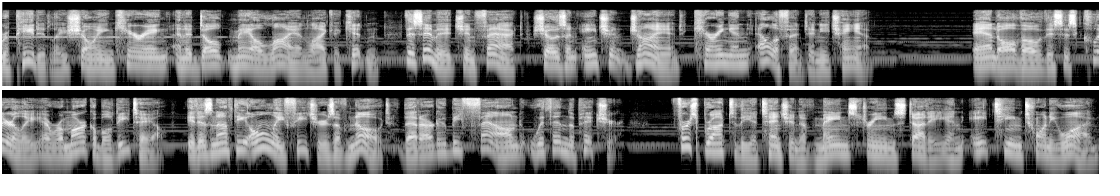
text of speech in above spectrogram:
repeatedly showing carrying an adult male lion like a kitten, this image, in fact, shows an ancient giant carrying an elephant in each hand. And although this is clearly a remarkable detail, it is not the only features of note that are to be found within the picture. First brought to the attention of mainstream study in 1821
